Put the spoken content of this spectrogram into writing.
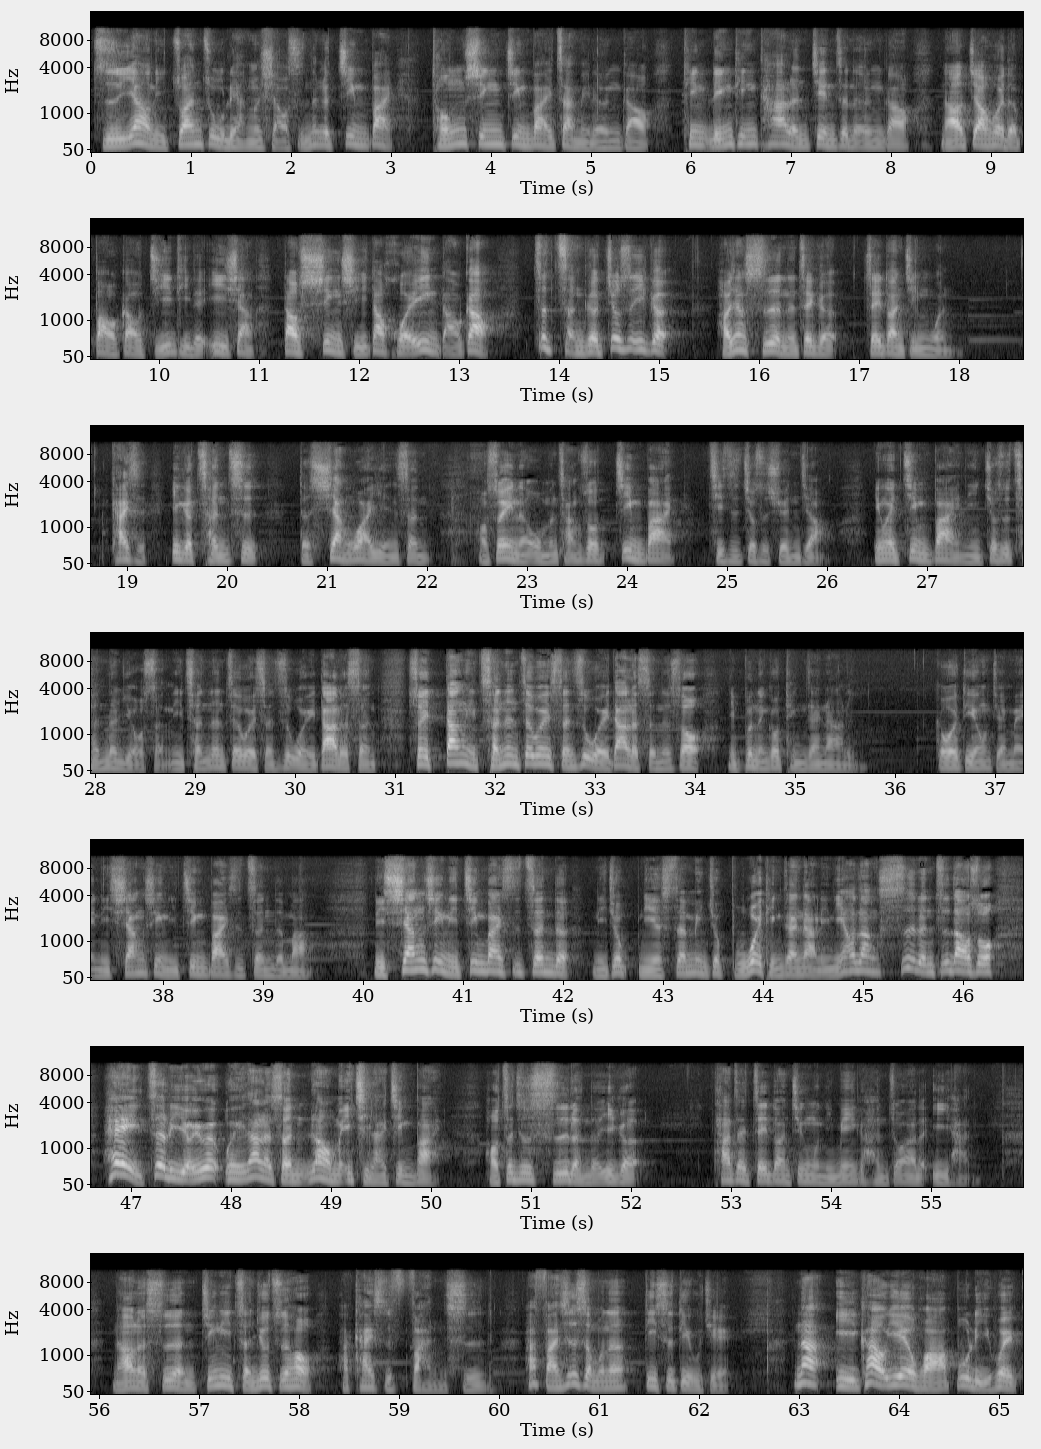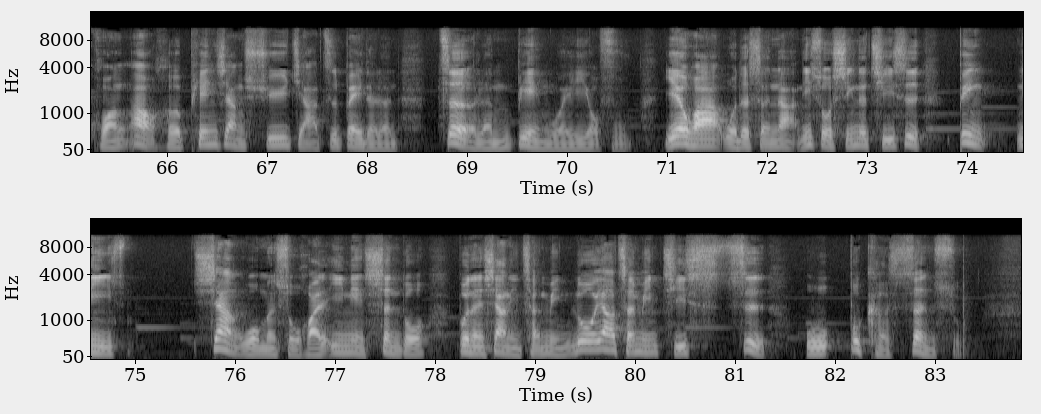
只要你专注两个小时，那个敬拜、同心敬拜、赞美的恩高，听聆听他人见证的恩高，然后教会的报告、集体的意向，到信息、到回应祷告，这整个就是一个好像诗人的这个这段经文开始一个层次的向外延伸。好，所以呢，我们常说敬拜其实就是宣教。因为敬拜你就是承认有神，你承认这位神是伟大的神，所以当你承认这位神是伟大的神的时候，你不能够停在那里。各位弟兄姐妹，你相信你敬拜是真的吗？你相信你敬拜是真的，你就你的生命就不会停在那里。你要让世人知道说：“嘿，这里有一位伟大的神，让我们一起来敬拜。”好，这就是诗人的一个他在这段经文里面一个很重要的意涵。然后呢，诗人经历拯救之后，他开始反思。他反思什么呢？第四、第五节，那倚靠耶和华、不理会狂傲和偏向虚假之辈的人，这人变为有福。耶和华我的神啊，你所行的奇事，并你向我们所怀的意念甚多，不能向你成名。若要成名，其事无不可胜数。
